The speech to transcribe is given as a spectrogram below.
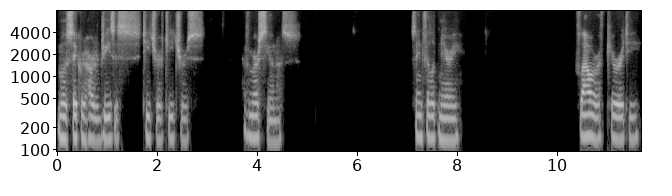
Most Sacred Heart of Jesus, Teacher of teachers, have mercy on us. Saint Philip Neri, flower of purity,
